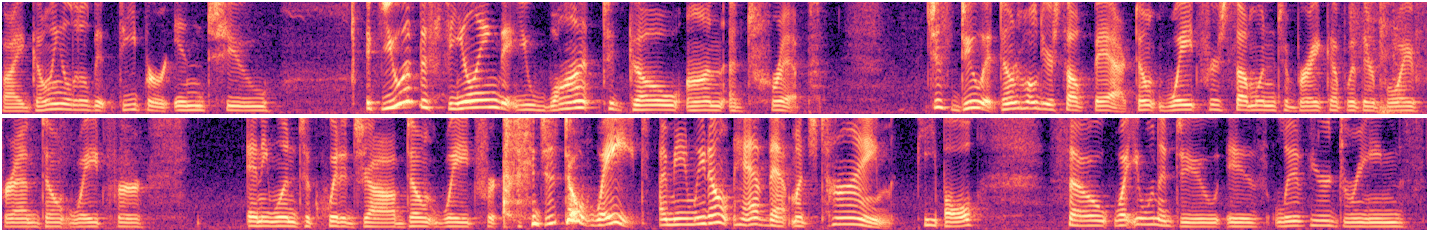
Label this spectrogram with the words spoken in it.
by going a little bit deeper into if you have the feeling that you want to go on a trip just do it. Don't hold yourself back. Don't wait for someone to break up with their boyfriend. Don't wait for anyone to quit a job. Don't wait for, just don't wait. I mean, we don't have that much time, people. So, what you want to do is live your dreams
